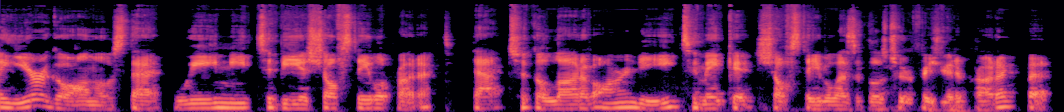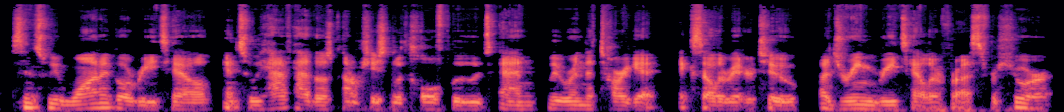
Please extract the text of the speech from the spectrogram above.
a year ago almost that we need to be a shelf stable product. That took a lot of r&d to make it shelf stable as opposed to a refrigerated product. But since we want to go retail and so we have had those conversations with whole foods and we were in the target accelerator too a dream retailer for us for sure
